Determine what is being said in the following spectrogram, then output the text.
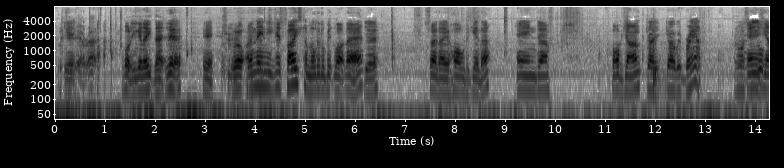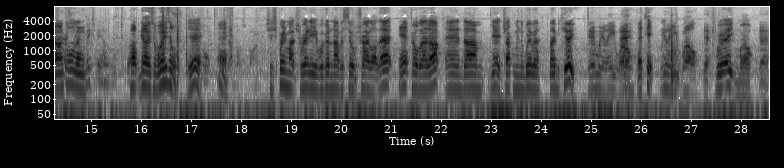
Yeah. Yeah, right. What are you gonna eat that? Yeah. Yeah. Well, and then you just baste them a little bit like that, Yeah. so they hold together. And um, Bob jumped, Go go a bit brown. Nice and and is cooked. your uncle, and Pop goes the weasel. Yeah. Yeah. She's pretty much ready. We've got another silver tray like that. Yeah. Fill that up and um, yeah, chuck them in the Weber baby Q. Damn, we're gonna eat well. That's it. We're gonna eat well. Yeah. We're eating well. Yeah.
